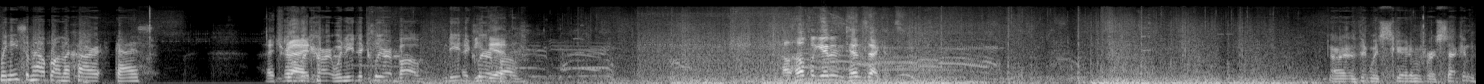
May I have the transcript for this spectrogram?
We need some help on the cart, guys. I Kill tried. the cart. We need to clear above. Need to And clear he did. above. I'll help again in 10 seconds. Alright, I think we scared him for a second.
